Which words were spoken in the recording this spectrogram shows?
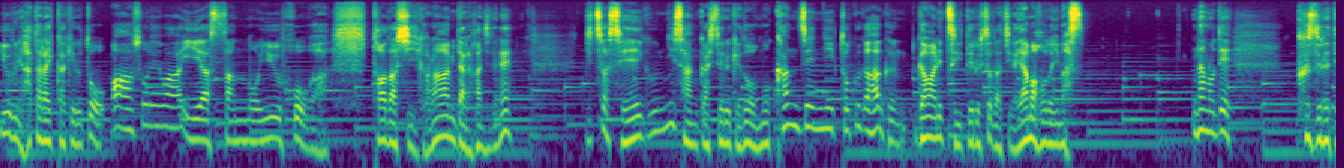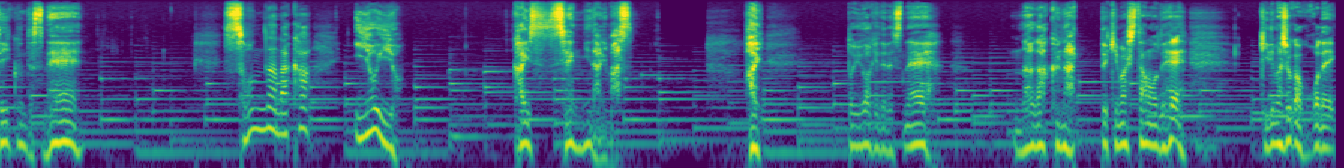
いうふうに働きかけるとああそれは家康さんの言う方が正しいかなみたいな感じでね。実は西軍に参加してるけどもう完全に徳川軍側についてる人たちが山ほどいます。なので崩れていくんですね。そんな中いよいよ回戦になります。はい。というわけでですね長くなってきましたので切りましょうか。ここで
